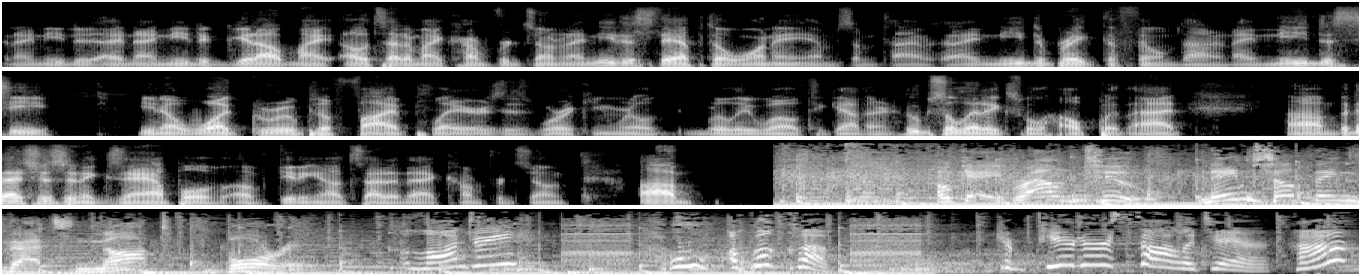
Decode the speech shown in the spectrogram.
and I need to, and I need to get out my outside of my comfort zone. And I need to stay up till one a.m. sometimes, and I need to break the film down, and I need to see, you know, what group of five players is working real, really well together. And Hoopsalytics will help with that. Um, but that's just an example of, of getting outside of that comfort zone. Um, okay, round two. Name something that's not boring. A laundry. Ooh, a book club Computer solitaire, huh?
